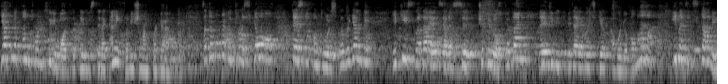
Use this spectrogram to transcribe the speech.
Як ми контролюємо ефективність терапії хронічного протягу? За допомогою простого тесту контролю спроведення, який складається з чотирьох питань, на які відповідає батьків або його мама, і на підставі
